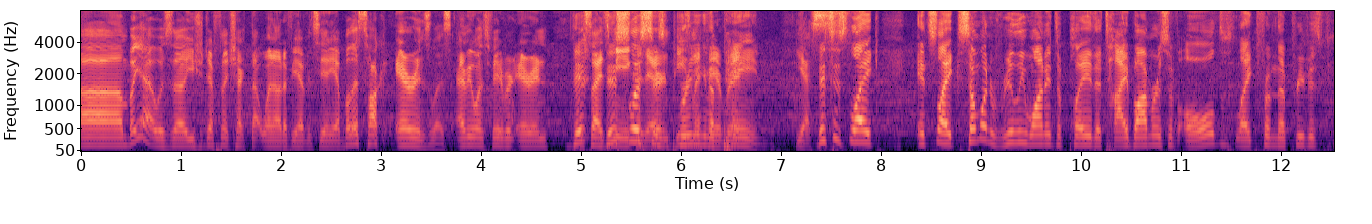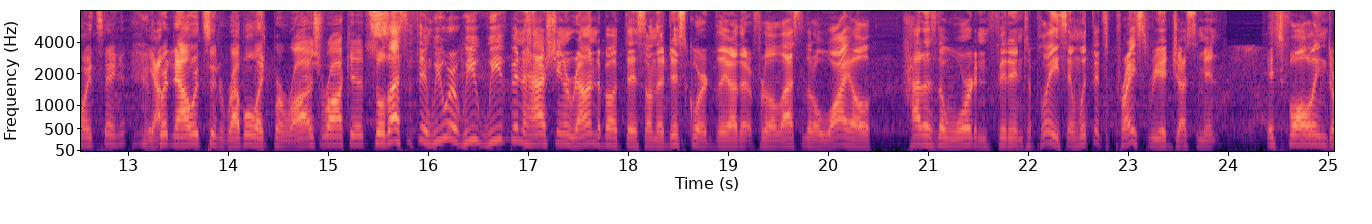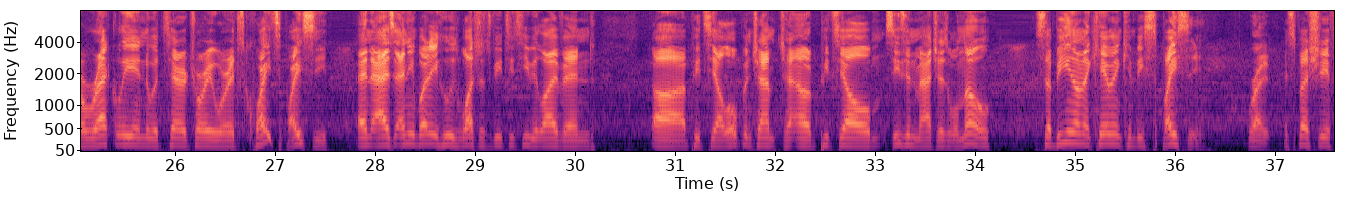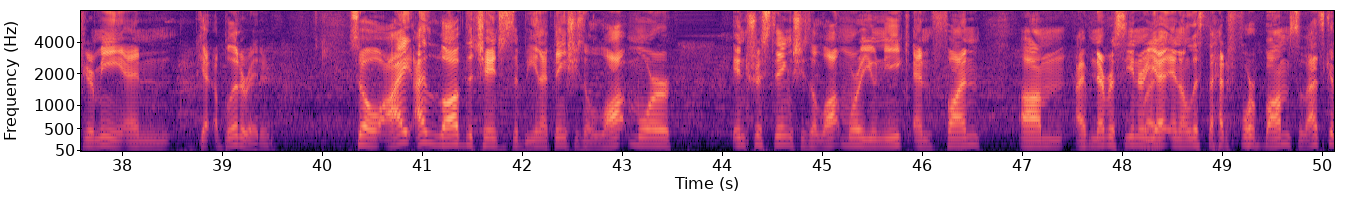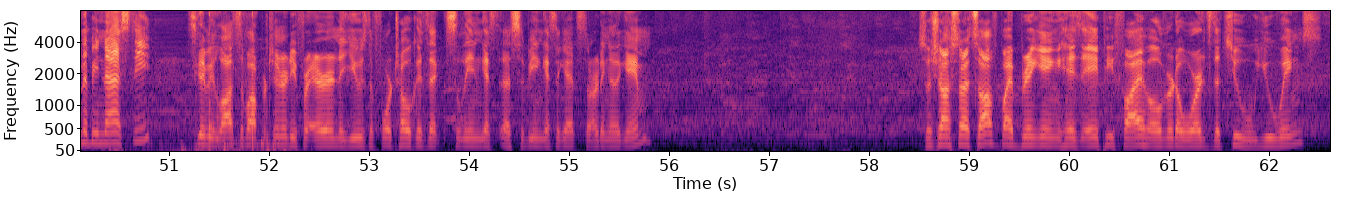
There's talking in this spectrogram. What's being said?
Um, but yeah, it was. Uh, you should definitely check that one out if you haven't seen it yet. But let's talk Aaron's list. Everyone's favorite Aaron, This, besides this me, because Aaron is P's my bringing the favorite. pain. Yes. This is like it's like someone really wanted to play the tie bombers of old, like from the previous pointing, Yep. but now it's in Rebel, like barrage rockets. So that's the thing. We were we we've been hashing around about this on the Discord the other for the last little while. How does the Warden fit into place? And with its price readjustment, it's falling directly into a territory where it's quite spicy. And as anybody who watches VTTV live and uh, PTL Open champ, cha- uh, PTL season matches will know, Sabine on a K-wing can be spicy right. especially if you're me and get obliterated. So I, I love the change to Sabine. I think she's a lot more interesting. She's a lot more unique and fun. Um, I've never seen her Right. yet in a list that had four bombs, so that's going to be nasty. It's going to be lots of opportunity for Aaron to use the four tokens that Celine gets, uh, Sabine gets to get starting of the game. So Sean starts off by bringing his AP5 over towards the two U wings,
